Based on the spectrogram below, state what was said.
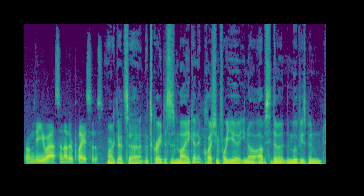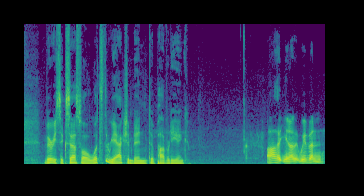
from the U.S. and other places. Mark, that's uh, that's great. This is Mike. I got a question for you. You know, obviously the the movie's been very successful. What's the reaction been to Poverty Inc? Oh, that you know that we've been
